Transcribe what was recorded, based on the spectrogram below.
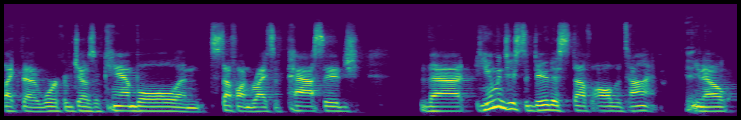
like the work of Joseph Campbell and stuff on rites of passage, that humans used to do this stuff all the time. Yeah. You know,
